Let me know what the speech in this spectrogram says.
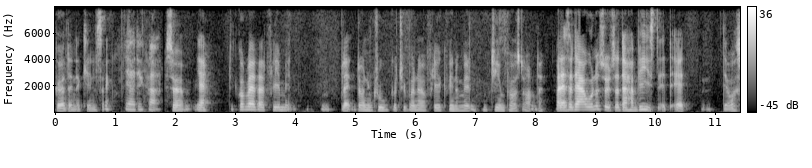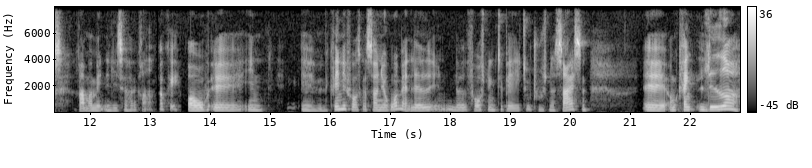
gøre den erkendelse. Ikke? Ja, det er klart. Så ja, det kan godt være, at der er flere mænd blandt Dunning-Kruger-typerne og flere kvinder mellem de imposterramte. Men altså, der er undersøgelser, der har vist, at, at det også rammer mænd i lige så høj grad. Okay. Og øh, en øh, kvindelig forsker, Sonja Rormann, lavede noget forskning tilbage i 2016 øh, omkring ledere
